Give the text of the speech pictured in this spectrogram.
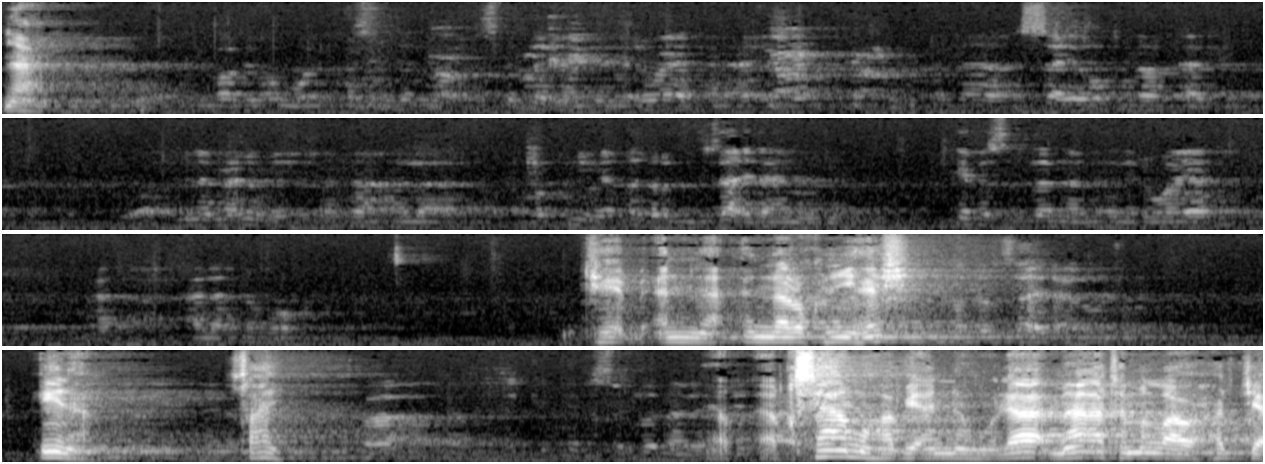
نعم. أن أن ركنية إيش؟ إي نعم صحيح أقسامها بأنه لا ما أتم الله حج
